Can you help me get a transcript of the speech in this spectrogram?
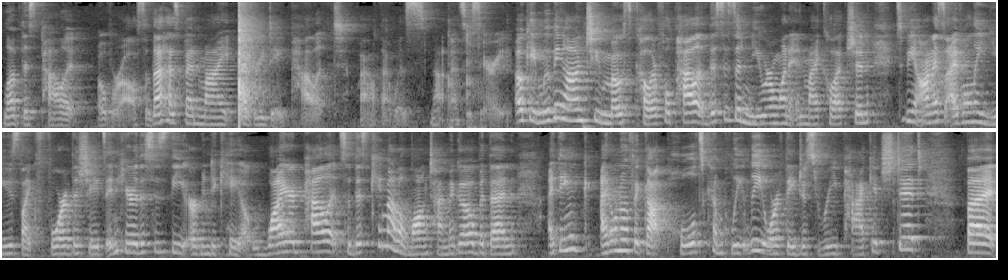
love this palette overall. So that has been my everyday palette. Wow, that was not necessary. Okay, moving on to most colorful palette. This is a newer one in my collection. To be honest, I've only used like four of the shades in here. This is the Urban Decay Wired palette. So this came out a long time ago, but then I think, I don't know if it got pulled completely or if they just repackaged it. But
